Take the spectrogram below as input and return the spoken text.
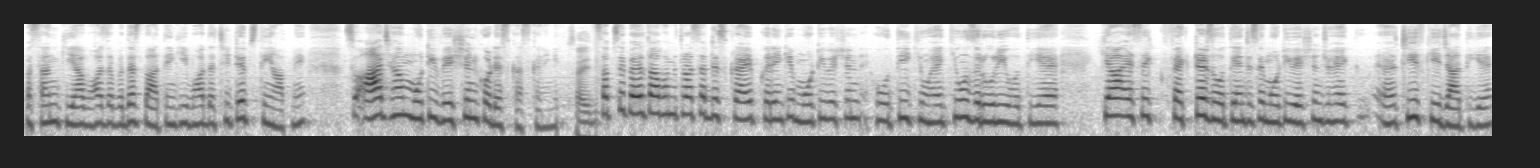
پسند کیا بہت زبردست باتیں کی بہت اچھی ٹپس دیں آپ نے۔ سو آج ہم موٹیویشن کو ڈسکس کریں گے۔ سب سے پہلے تو آپ ہمیں تھوڑا سا ڈسکرائب کریں کہ موٹیویشن ہوتی کیوں ہے کیوں ضروری ہوتی ہے کیا ایسے فیکٹرز ہوتے ہیں جسے موٹیویشن جو ہے اچیو کی جاتی ہے؟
